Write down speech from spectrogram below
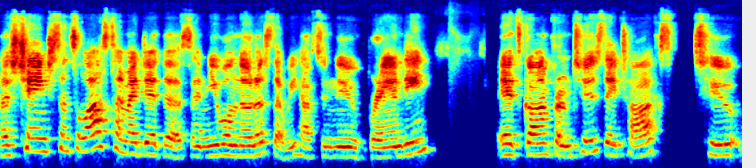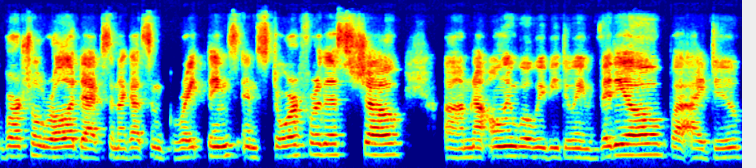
has changed since the last time I did this. And you will notice that we have some new branding. It's gone from Tuesday Talks to virtual Rolodex, and I got some great things in store for this show. Um, not only will we be doing video, but I do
